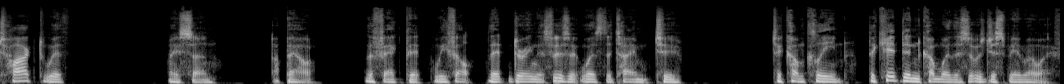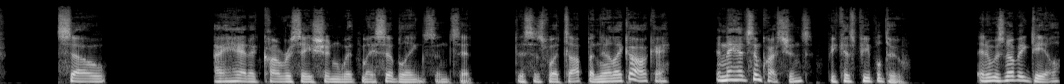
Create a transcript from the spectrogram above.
talked with my son about the fact that we felt that during this visit was the time to to come clean. The kid didn't come with us. It was just me and my wife. So I had a conversation with my siblings and said, this is what's up. And they're like, oh, okay. And they had some questions because people do. And it was no big deal.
